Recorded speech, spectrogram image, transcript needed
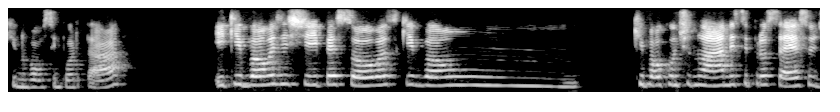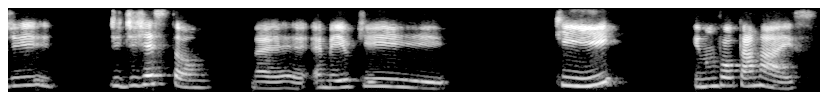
que não vão se importar, e que vão existir pessoas que vão que vão continuar nesse processo de, de digestão. Né? É meio que, que ir e não voltar mais.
